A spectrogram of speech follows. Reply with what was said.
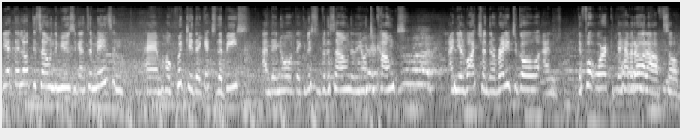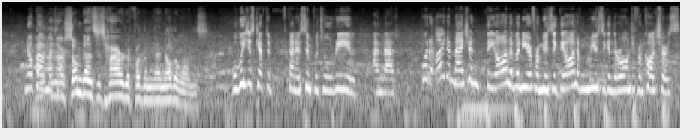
yeah, they love the sound, the music, and it's amazing um, how quickly they get to the beat and they know they can listen for the sound and they know to count. And you'll watch and they're ready to go and the footwork, they have it all off. So no problem And, and are some dances harder for them than other ones? Well, we just kept it kind of simple to a reel and that. But I'd imagine they all have an ear for music. They all have music in their own different cultures.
